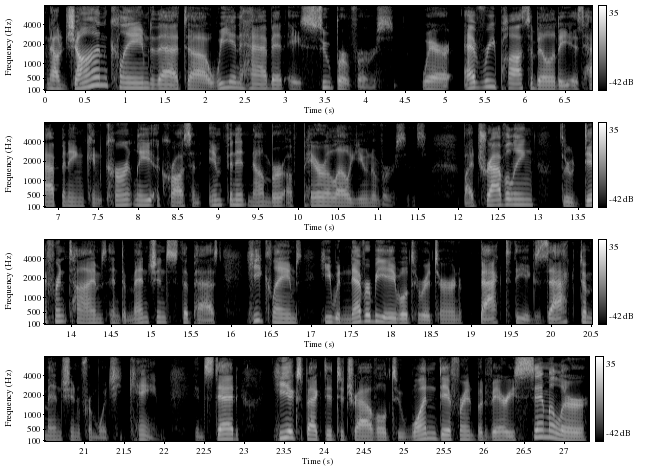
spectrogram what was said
Now, John claimed that uh, we inhabit a superverse where every possibility is happening concurrently across an infinite number of parallel universes. By traveling through different times and dimensions to the past, he claims he would never be able to return back to the exact dimension from which he came. Instead, he expected to travel to one different but very similar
